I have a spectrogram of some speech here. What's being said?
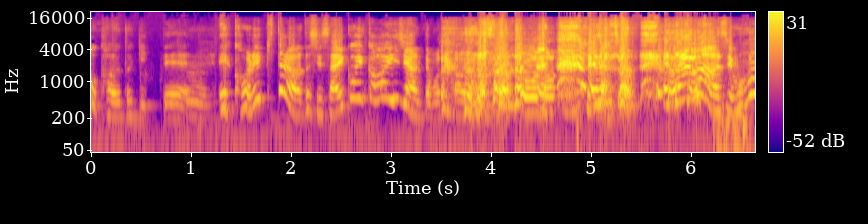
を買う時って、うん。えこれ着たら私最高に可愛いじゃんって思って買うの。最高のえそれは私もう本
